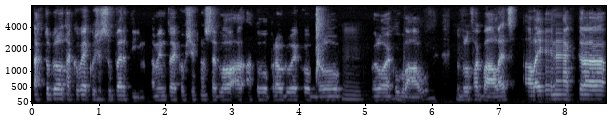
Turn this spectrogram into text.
tak to bylo takové jako, že super tým. Tam jim to jako všechno sedlo a, a to opravdu jako bylo, hmm. bylo jako wow to byl fakt válec, ale jinak teda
